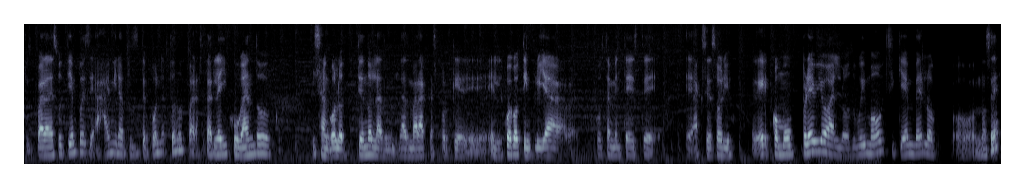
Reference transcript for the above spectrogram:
pues para su tiempo es de, ay, mira, pues te pone todo para estarle ahí jugando y sangoloteando las, las maracas, porque el juego te incluía justamente este eh, accesorio, eh, como previo a los Wiimotes, si quieren verlo, o no sé,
